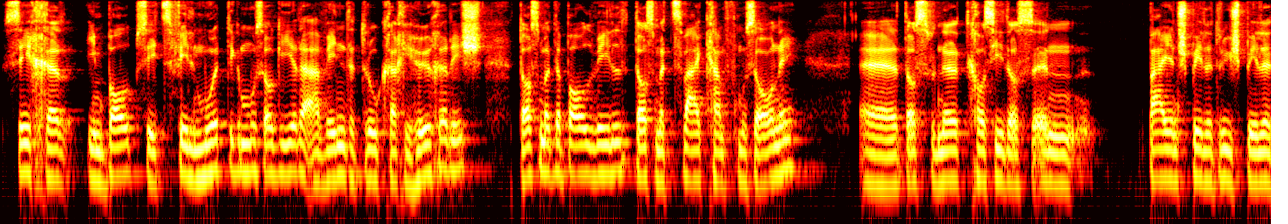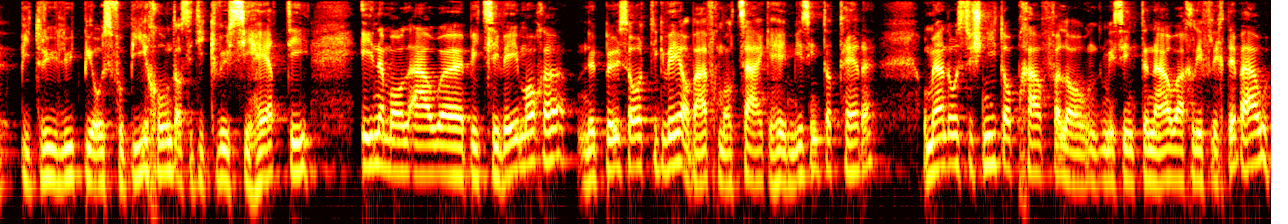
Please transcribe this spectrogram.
sicher im Ballbesitz viel mutiger muss agieren, auch wenn der Druck ein bisschen höher ist, dass man den Ball will, dass man Zweikämpfe muss annehmen, äh, dass nicht kann sein, dass ein Bayern spielen, drei Spiele bei drei Leuten bei uns vorbeikommt, also die gewisse Härte, ihnen mal auch ein bisschen weh machen, nicht bösartig weh, aber einfach mal zeigen, hey, wir sind da Herren. Und wir haben uns den Schneid abkaufen lassen und wir sind dann auch ein bisschen, vielleicht eben auch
